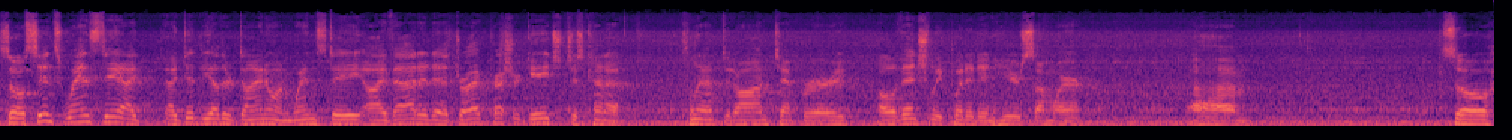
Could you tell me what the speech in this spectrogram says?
so since Wednesday, I, I did the other dyno on Wednesday. I've added a drive pressure gauge, just kind of clamped it on temporary. I'll eventually put it in here somewhere. Um, so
